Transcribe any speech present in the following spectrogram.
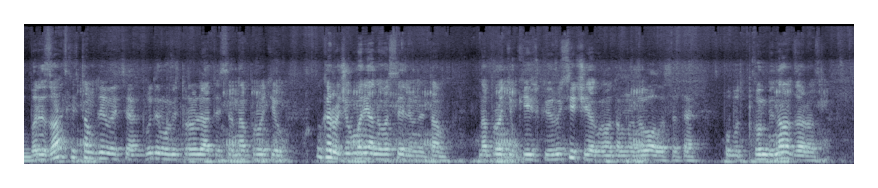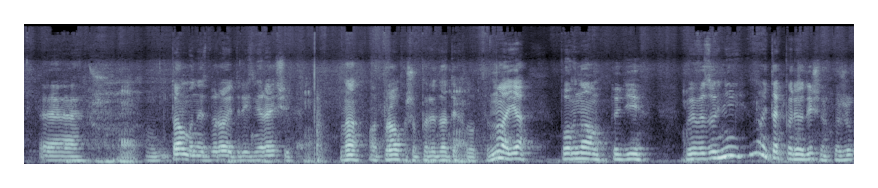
Березанських там дивиться, будемо відправлятися напротив, ну коротше, в Мар'яни Васильівни там напротив Київської Русі, чи як воно там називалося, те комбінат зараз. Е, там вони збирають різні речі на відправку, щоб передати хлопцям. Ну а я погнав тоді вивезу гній, ну і так періодично хожу,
